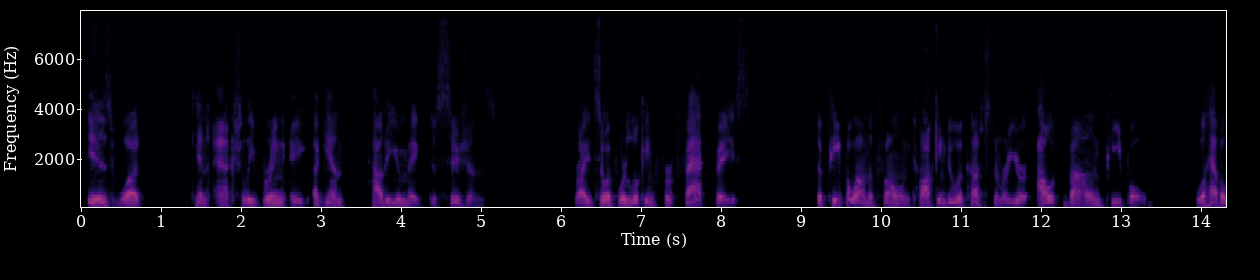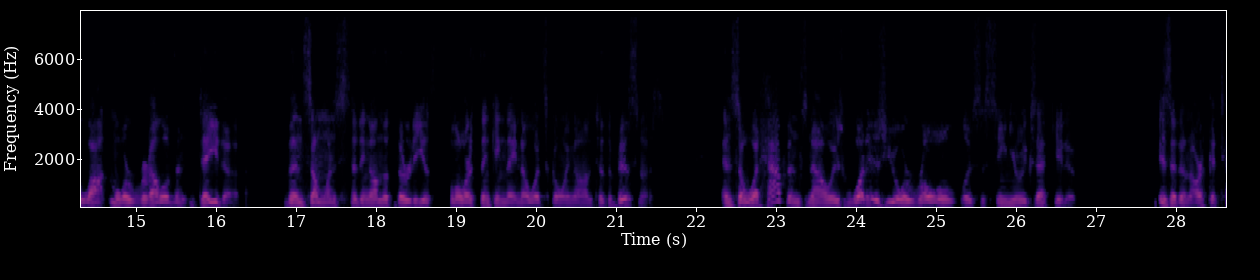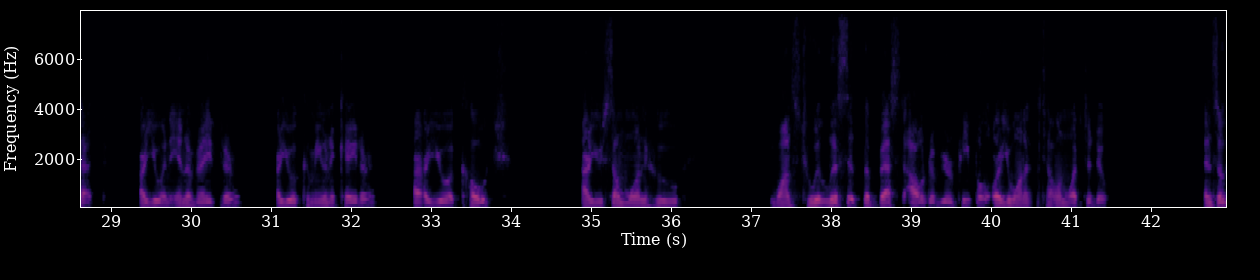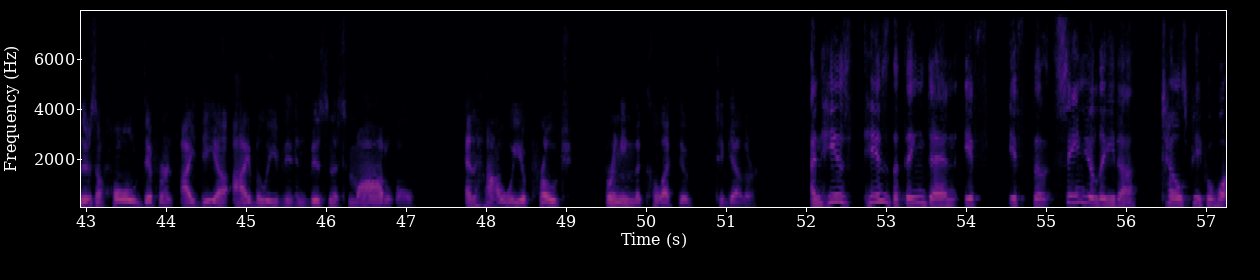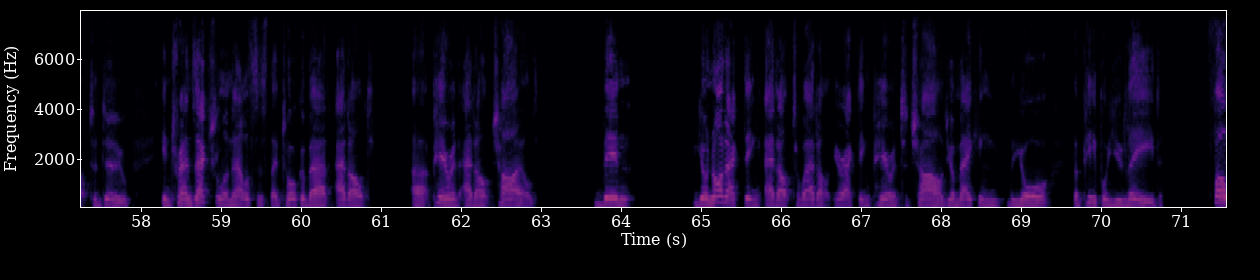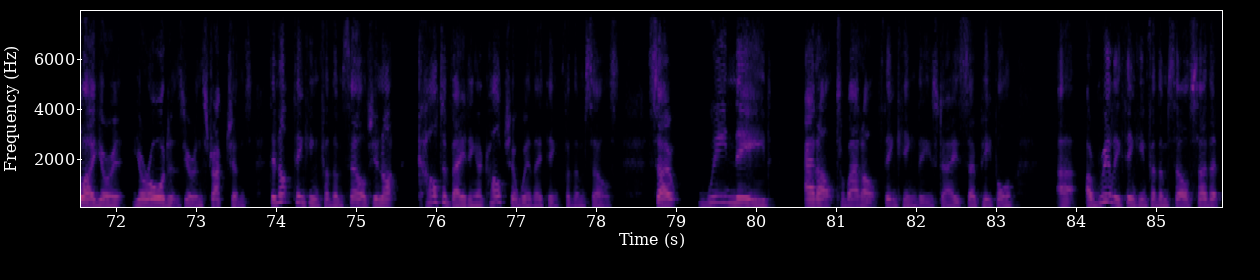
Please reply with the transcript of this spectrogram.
is what can actually bring a, again, how do you make decisions? Right. So if we're looking for fact base, the people on the phone talking to a customer, your outbound people, will have a lot more relevant data than someone sitting on the 30th floor thinking they know what's going on to the business. And so what happens now is what is your role as a senior executive? Is it an architect? Are you an innovator? Are you a communicator? Are you a coach? Are you someone who wants to elicit the best out of your people or you want to tell them what to do? And so there's a whole different idea, I believe, in business model and how we approach bringing the collective together. And here's here's the thing, Dan. If if the senior leader tells people what to do in transactional analysis, they talk about adult, uh, parent, adult, child. Then you're not acting adult to adult. You're acting parent to child. You're making the, your the people you lead follow your your orders, your instructions. They're not thinking for themselves. You're not cultivating a culture where they think for themselves. So we need adult to adult thinking these days. So people uh, are really thinking for themselves, so that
